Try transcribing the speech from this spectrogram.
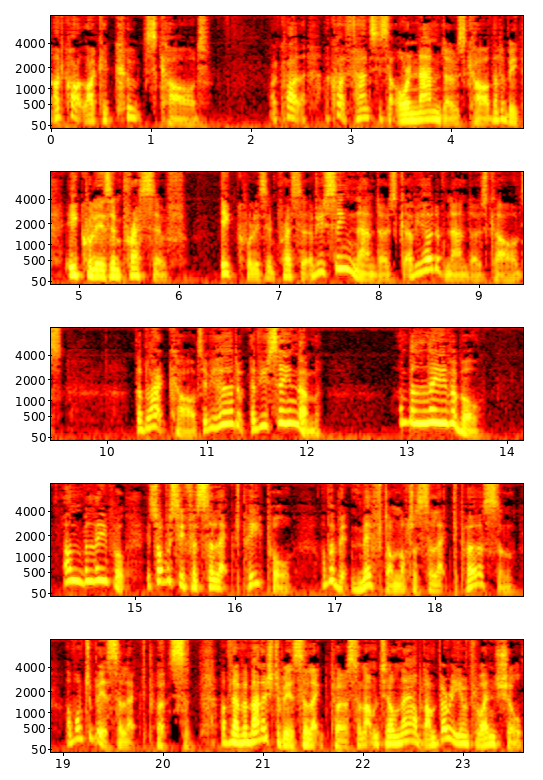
I'd quite like a Coutts card. I quite, I quite fancy that, or a Nando's card. That'd be equally as impressive. Equally as impressive. Have you seen Nando's? Have you heard of Nando's cards? The black cards. Have you heard of? Have you seen them? Unbelievable. Unbelievable. It's obviously for select people. I'm a bit miffed I'm not a select person. I want to be a select person. I've never managed to be a select person up until now, but I'm very influential.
